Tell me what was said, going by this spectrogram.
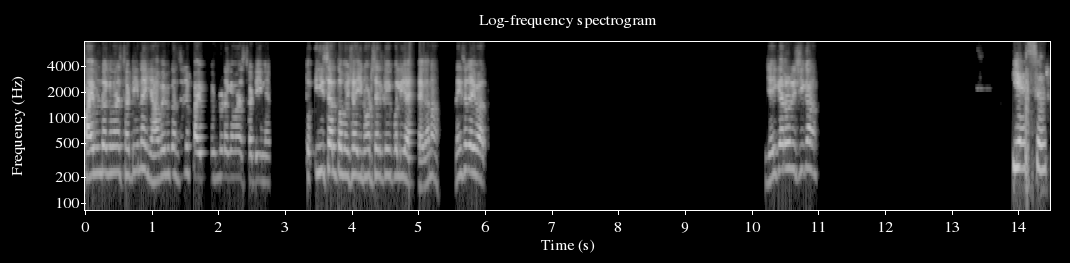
फाइव इंटू के माइनस थर्टीन है यहाँ पे भी कंसेंट्रेशन फाइव इंटू के माइनस थर्टीन है तो ई e सेल तो हमेशा ई नोट सेल के इक्वल ही आएगा ना नहीं सही बात यही कह रहे हो ऋषि का yes sir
